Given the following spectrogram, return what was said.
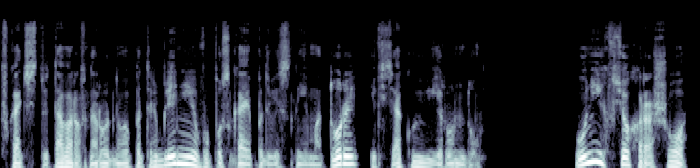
в качестве товаров народного потребления выпуская подвесные моторы и всякую ерунду. У них все хорошо,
